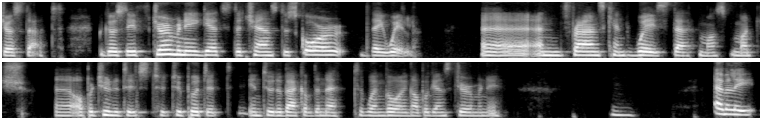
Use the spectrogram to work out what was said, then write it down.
just that. Because if Germany gets the chance to score, they will, uh, and France can't waste that much much uh, opportunities to to put it into the back of the net when going up against Germany. Mm. Emily,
